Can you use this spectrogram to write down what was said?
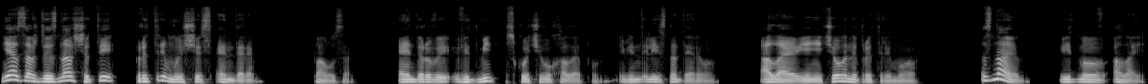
я завжди знав, що ти притримуєш щось Ендере. Пауза. Ендеровий ведмідь скочив у халепу. Він ліз на дерево. Алаю я нічого не притримував. Знаю, відмовив Алай.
